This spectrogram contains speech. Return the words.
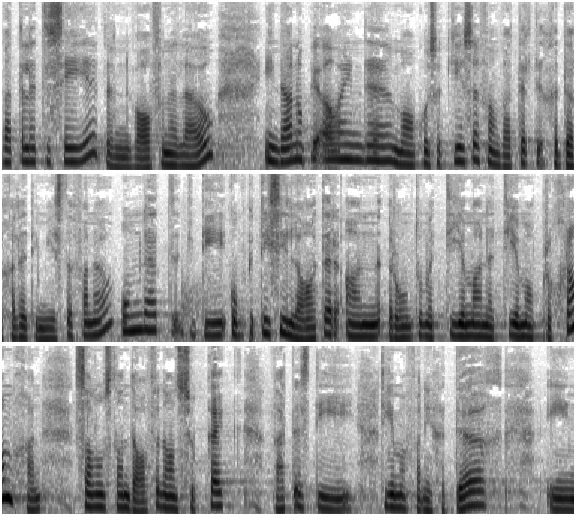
wat hulle te sê het en waarvan hulle hou. En dan op die ou einde maak ons 'n keuse van watter gedig hulle die meeste van hou, omdat die kompetisie later aan rondom 'n tema en 'n tema program gaan, sal ons dan daarvandaan soek kyk wat is die tema van die gedig en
